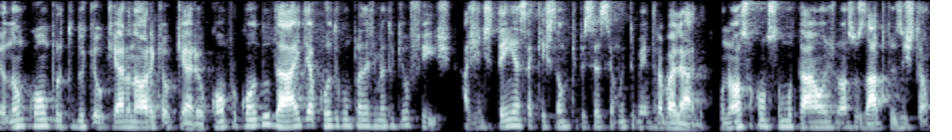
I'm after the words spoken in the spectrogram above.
Eu não compro tudo que eu quero na hora que eu quero. Eu compro quando dá e de acordo com o planejamento que eu fiz. A gente tem essa questão que precisa ser muito bem trabalhada. O nosso consumo está onde os nossos hábitos estão.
